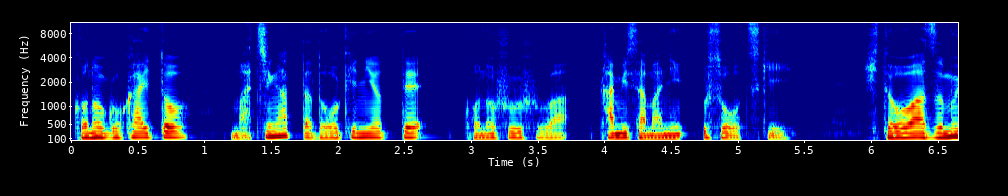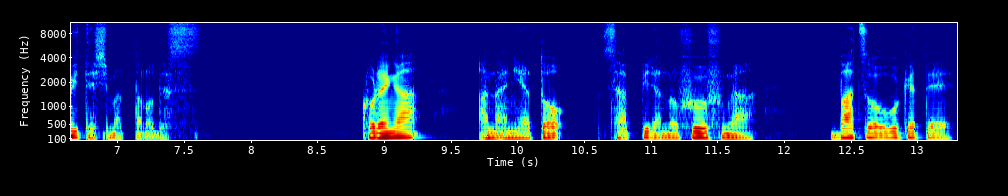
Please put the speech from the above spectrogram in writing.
この誤解と間違った動機によってこの夫婦は神様に嘘をつき人を欺いてしまったのです。これがアナニアとサッピラの夫婦が罰を受けて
